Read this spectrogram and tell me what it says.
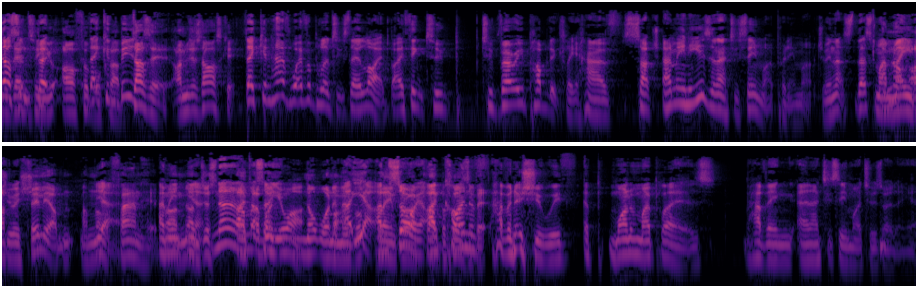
representing but you- our football club? be- Does it? I'm just asking. They can have whatever politics they like, but I think to to very publicly have such. I mean, he is an anti-Semite, pretty much. I mean, that's that's my I'm not- major issue. clearly, I'm- I'm not a fan here, I mean, I'm, I'm yeah. just- no, no, I- I'm not I saying you are. not him Well, invo- yeah, I'm sorry. I kind of of have an issue with uh, one of my players having an anti-Semite to his wedding. Yeah,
